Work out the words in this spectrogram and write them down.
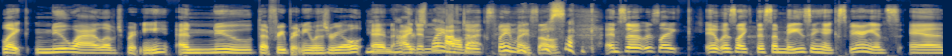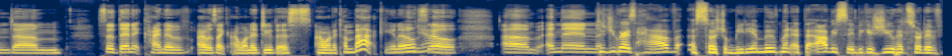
like knew why I loved Britney and knew that Free Britney was real, You and I didn't have to that. explain It was myself. like- and so it was like it was like this amazing experience, and um, so then it kind of I was like, I want to do this. I want to come back, you know. Yeah. So, um, and then Did you guys have a social media movement at the obviously because you had sort of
